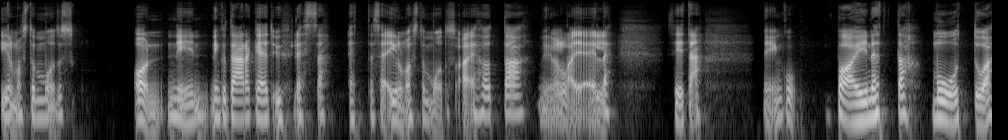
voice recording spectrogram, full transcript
ilmastonmuutos on niin, niin kuin tärkeät yhdessä, että se ilmastonmuutos aiheuttaa niille lajeille sitä niin kuin painetta muuttua.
